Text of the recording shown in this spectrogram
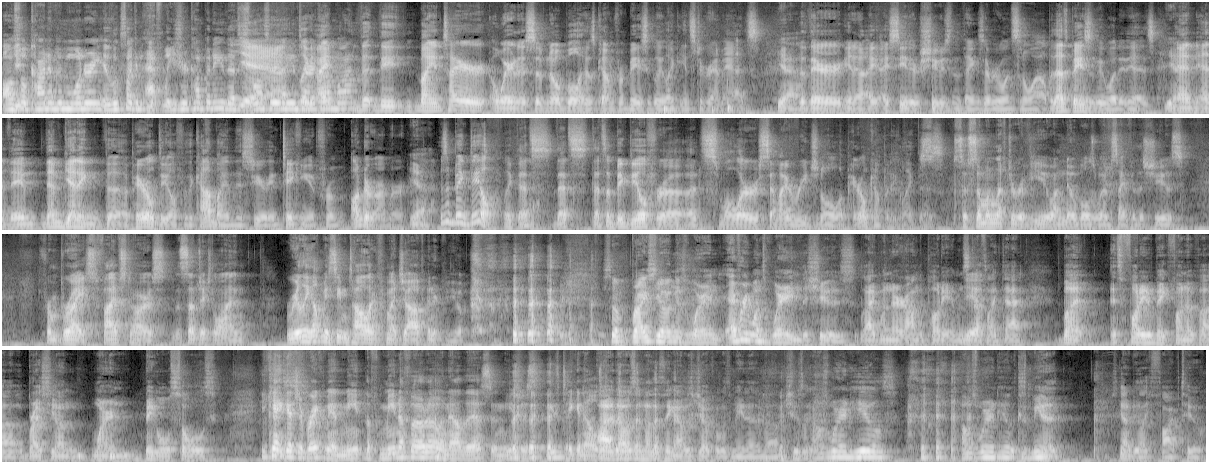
also kind of am wondering. It looks like an athleisure company that's sponsoring the entire like I, combine. the the my entire awareness of NOBULL has come from basically like Instagram ads. Yeah. that they're you know I, I see their shoes and things every once in a while, but that's basically what it is. Yeah. and and they them getting the apparel deal for the combine this year and taking it from Under Armour. Yeah. is a big deal. Like that's that's that's a big deal for a, a smaller semi regional apparel company like this. So someone left a review on NOBULL's website for the shoes. From Bryce, five stars. The subject line really helped me seem taller for my job interview. so Bryce Young is wearing. Everyone's wearing the shoes, like when they're on the podium and Yeah. stuff like that. But it's funny to make fun of uh, Bryce Young wearing big old soles. He can't catch a break, man. Me, the Mina photo, and now this, and he's just he's taking L's. Over that was another thing I was joking with Mina about. She was like, "I was wearing heels. I was wearing heels." Because Mina, she's got to be like five two.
